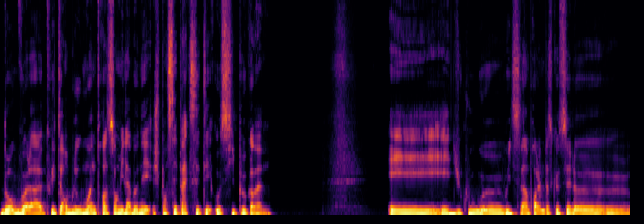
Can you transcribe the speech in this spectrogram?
Donc voilà, Twitter Blue, moins de 300 000 abonnés. Je pensais pas que c'était aussi peu quand même. Et, du coup, euh, oui, c'est un problème parce que c'est le,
